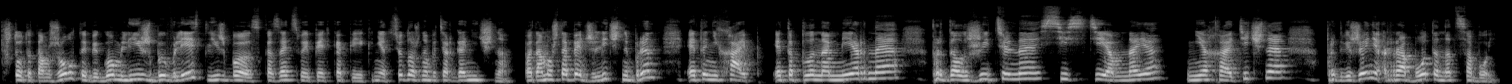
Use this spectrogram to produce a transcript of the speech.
что-то там желтое бегом, лишь бы влезть, лишь бы сказать свои пять копеек. Нет, все должно быть органично. Потому что, опять же, личный бренд – это не хайп, это планомерное, продолжительное, системное, не хаотичное продвижение, работа над собой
